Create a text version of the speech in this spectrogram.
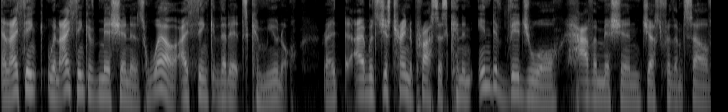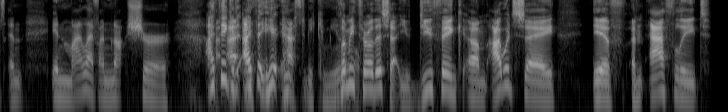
And I think when I think of mission as well, I think that it's communal right? I was just trying to process can an individual have a mission just for themselves? And in my life, I'm not sure. I think. it, I, I, think, it has to be communal. Let me throw this at you. Do you think? Um, I would say, if an athlete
